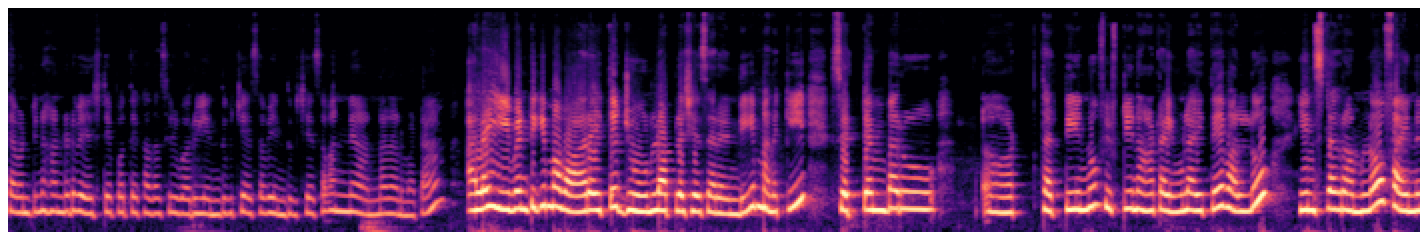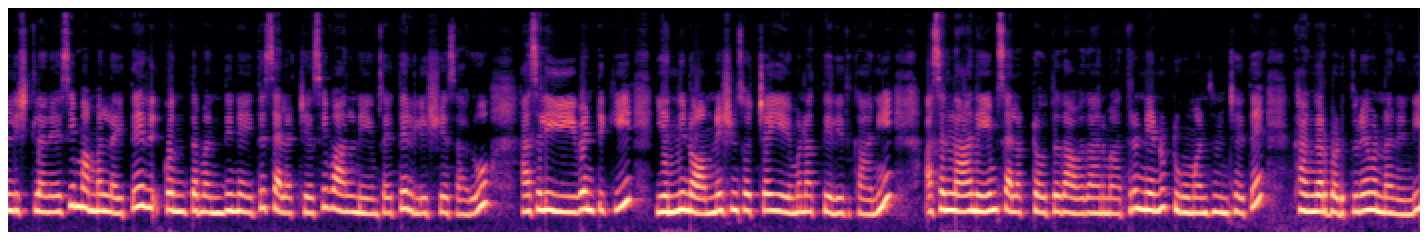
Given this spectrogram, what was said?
సెవెంటీన్ హండ్రెడ్ వేస్ట్ అయిపోతాయి కదా శ్రీవారు ఎందుకు చేసావు ఎందుకు చేసావు అని నేను అన్నాను అనమాట అలా ఈవెంట్కి మా వారు అయితే జూన్లో అప్లై చేశారండి. మనకి సెప్టెంబరు థర్టీన్ ఫిఫ్టీన్ ఆ టైంలో అయితే వాళ్ళు ఇన్స్టాగ్రామ్లో ఫైనలిస్ట్లు అనేసి మమ్మల్ని అయితే కొంతమందిని అయితే సెలెక్ట్ చేసి వాళ్ళ నేమ్స్ అయితే రిలీజ్ చేశారు. అసలు ఈ ఈవెంట్కి ఎన్ని నామినేషన్స్ వచ్చాయో ఏమో నాకు తెలియదు కానీ అసలు నా నేమ్ సెలెక్ట్ అవుతుంది అవదా అని మాత్రం నేను టూ మంత్స్ నుంచి అయితే కంగారు పడుతూనే ఉన్నానండి.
